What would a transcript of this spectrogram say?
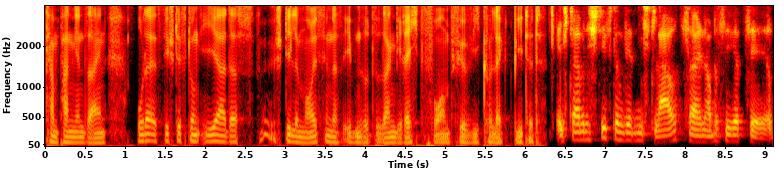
Kampagnen sein. Oder ist die Stiftung eher das stille Mäuschen, das eben sozusagen die Rechtsform für V-Collect bietet? Ich glaube, die Stiftung wird nicht laut sein, aber sie wird sehr,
